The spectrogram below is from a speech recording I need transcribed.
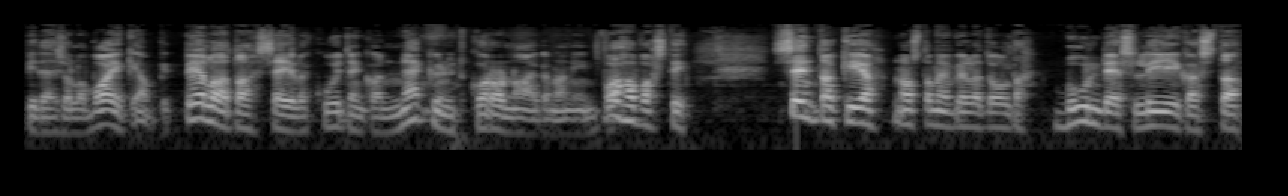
pitäisi olla vaikeampi pelata. Se ei ole kuitenkaan näkynyt korona-aikana niin vahvasti. Sen takia nostamme vielä tuolta Bundesliigasta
